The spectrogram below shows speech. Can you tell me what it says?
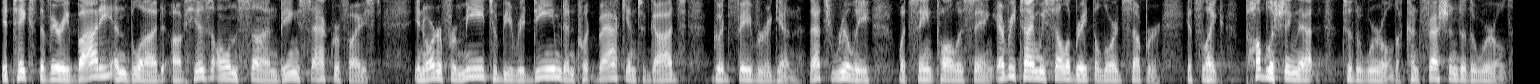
It takes the very body and blood of His own Son being sacrificed in order for me to be redeemed and put back into God's good favor again. That's really what St. Paul is saying. Every time we celebrate the Lord's Supper, it's like publishing that to the world, a confession to the world.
